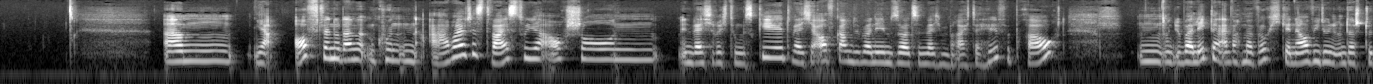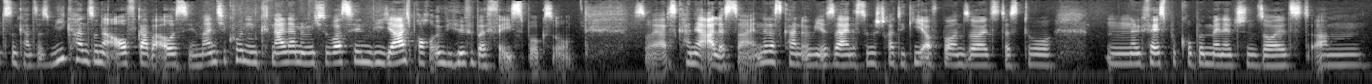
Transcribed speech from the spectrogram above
Ähm, ja, oft, wenn du dann mit einem Kunden arbeitest, weißt du ja auch schon, in welche Richtung es geht, welche Aufgaben du übernehmen sollst, in welchem Bereich der Hilfe braucht. Mm, und überleg dann einfach mal wirklich genau, wie du ihn unterstützen kannst. Also wie kann so eine Aufgabe aussehen? Manche Kunden knallen dann nämlich sowas hin wie, ja, ich brauche irgendwie Hilfe bei Facebook. So. so, ja, das kann ja alles sein. Ne? Das kann irgendwie sein, dass du eine Strategie aufbauen sollst, dass du mm, eine Facebook-Gruppe managen sollst. Ähm,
